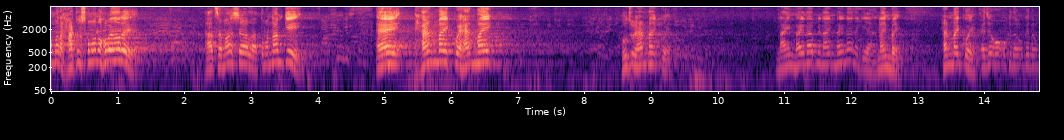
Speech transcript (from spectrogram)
আমার হাঁটু সমান হবে না রে। আচ্ছা মাশাআল্লাহ, তোমার নাম কি? এই হ্যান্ড মাইক কই হ্যান্ড মাইক হুজুর হ্যান্ড মাইক কই? নাইম ভাই না আপনি? নাইম ভাই না নাকি? হ্যাঁ নাইম ভাই। হ্যান্ড মাইক কই? এই যে ওকে দাও ওকে দাও।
